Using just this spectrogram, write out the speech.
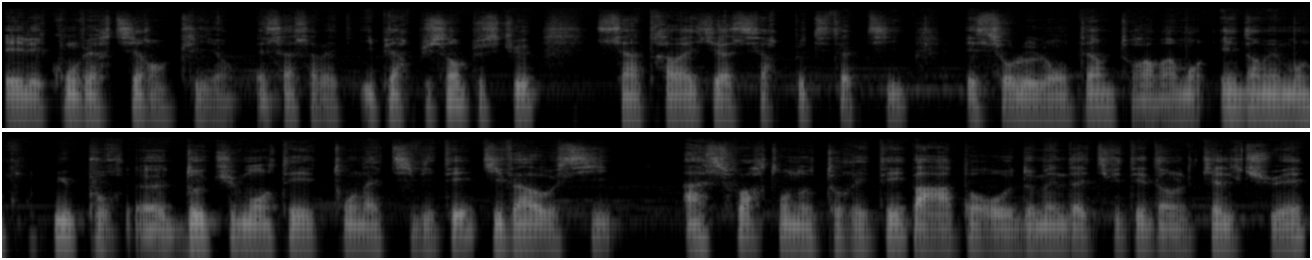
et les convertir en clients. Et ça, ça va être hyper puissant puisque c'est un travail qui va se faire petit à petit et sur le long terme, tu auras vraiment énormément de contenu pour euh, documenter ton activité qui va aussi asseoir ton autorité par rapport au domaine d'activité dans lequel tu es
